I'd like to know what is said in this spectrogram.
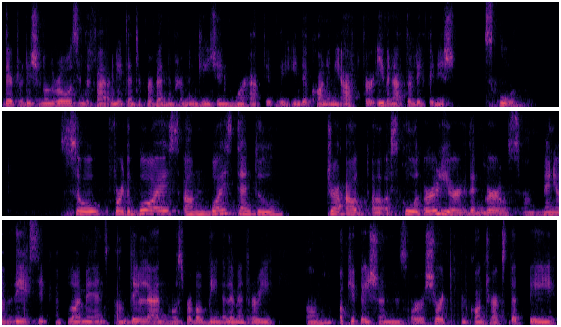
Their traditional roles in the family tend to prevent them from engaging more actively in the economy after, even after they finish school. So for the boys, um, boys tend to drop out uh, of school earlier than girls. Um, many of these seek employment. Um, they land most probably in elementary um, occupations or short-term contracts that pay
